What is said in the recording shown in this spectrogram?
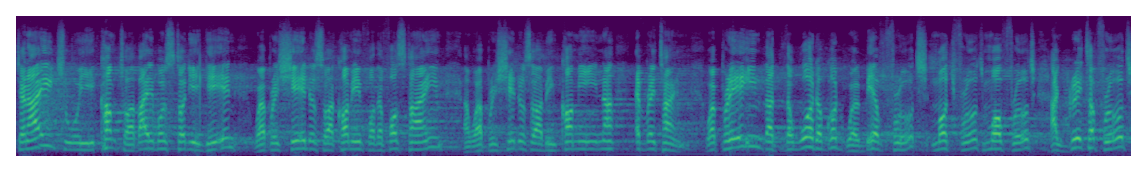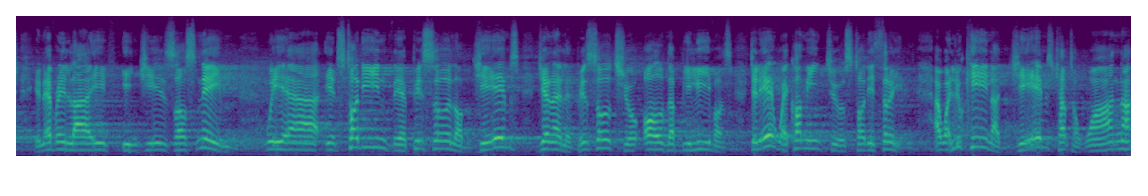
Tonight we come to our Bible study again. We appreciate those who are coming for the first time and we appreciate those who have been coming uh, every time. We're praying that the word of God will bear fruit, much fruit, more fruit, and greater fruit in every life in Jesus' name. We are studying the epistle of James, general epistle to all the believers. Today we're coming to study three. And we're looking at James chapter 1,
